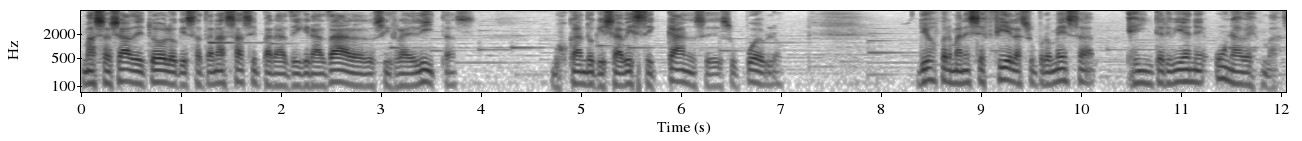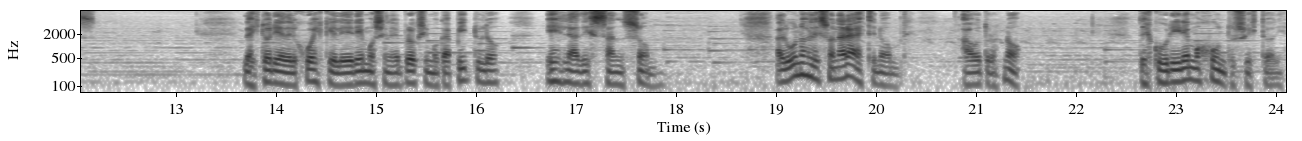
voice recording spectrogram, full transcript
Más allá de todo lo que Satanás hace para degradar a los israelitas, buscando que Yahvé se canse de su pueblo, Dios permanece fiel a su promesa e interviene una vez más. La historia del juez que leeremos en el próximo capítulo es la de Sansón. A algunos les sonará este nombre, a otros no. Descubriremos juntos su historia.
